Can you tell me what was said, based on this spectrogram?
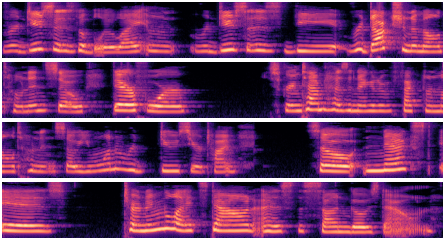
reduces the blue light and reduces the reduction of melatonin. So, therefore, screen time has a negative effect on melatonin. So, you want to reduce your time. So next is turning the lights down as the sun goes down.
